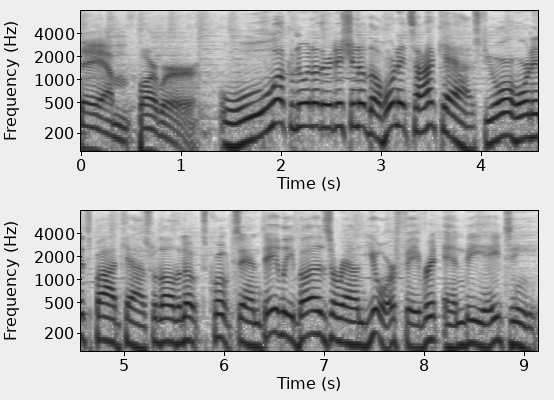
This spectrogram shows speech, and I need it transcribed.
Sam Farber. Welcome to another edition of the Hornets Hivecast, your Hornets podcast with all the notes, quotes, and daily buzz around your favorite NBA team.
